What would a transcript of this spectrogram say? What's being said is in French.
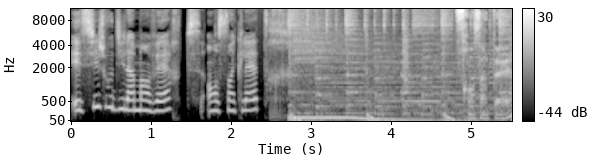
Et si je vous dis la main verte en cinq lettres? France Inter,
